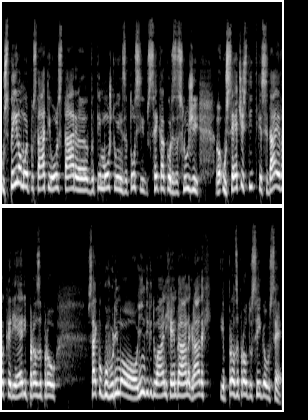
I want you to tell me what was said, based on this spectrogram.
Uspelo mu je postati All-Star v tem moštvu in zato si vsekakor zasluži vse čestitke, sedaj je v karieri. Pravzaprav, vsaj ko govorimo o individualnih NBA nagradah, je pravzaprav dosegel vse.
